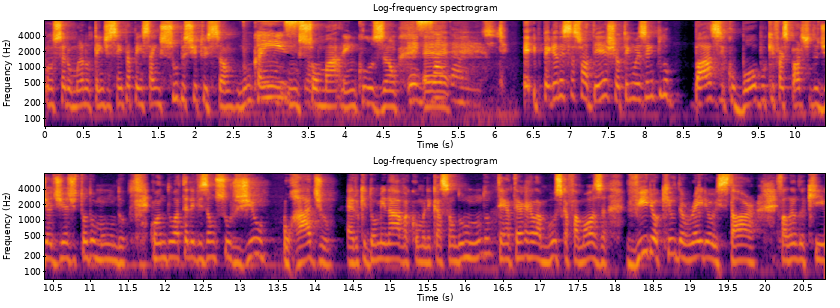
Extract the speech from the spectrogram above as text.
O ser humano tende sempre a pensar em substituição, nunca em, em, somar, em inclusão. Exatamente. É, pegando essa sua deixa, eu tenho um exemplo básico, bobo, que faz parte do dia a dia de todo mundo. Quando a televisão surgiu, o rádio era o que dominava a comunicação do mundo. Tem até aquela música famosa, Video Kill the Radio Star, falando que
